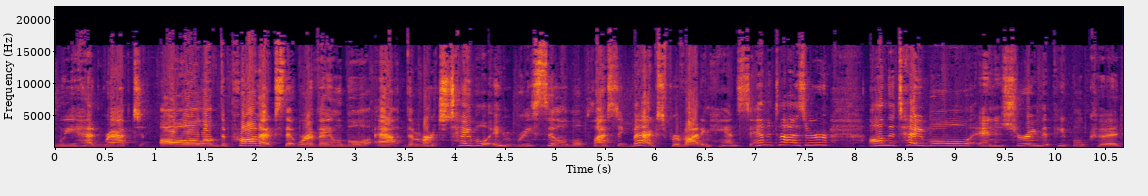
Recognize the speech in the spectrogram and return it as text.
we had wrapped all of the products that were available at the merch table in resealable plastic bags, providing hand sanitizer on the table and ensuring that people could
